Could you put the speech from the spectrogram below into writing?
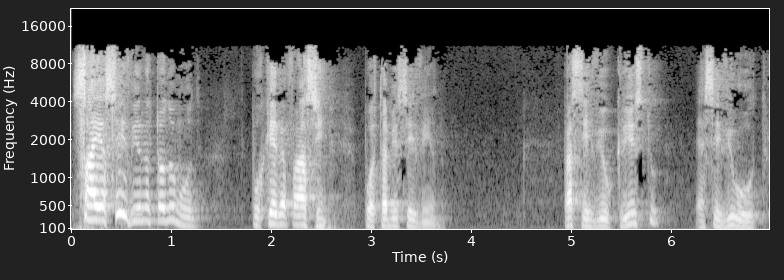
Saia servindo a todo mundo. Porque ele vai falar assim: pô, está me servindo. Para servir o Cristo é servir o outro.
